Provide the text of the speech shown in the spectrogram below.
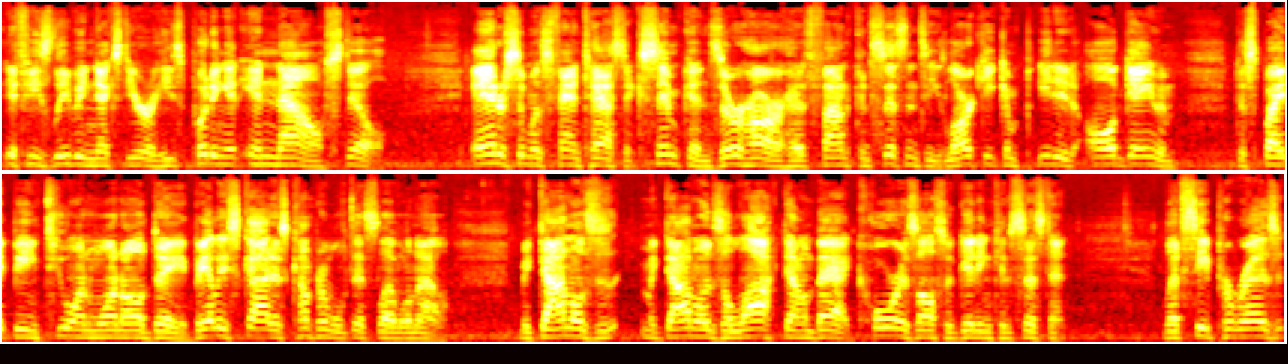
if he's leaving next year. He's putting it in now still. Anderson was fantastic. Simpkin, Zurhaar has found consistency. Larkey competed all game despite being two on one all day. Bailey Scott is comfortable at this level now. McDonald's McDonald is a lockdown back. Corr is also getting consistent. Let's see, Perez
